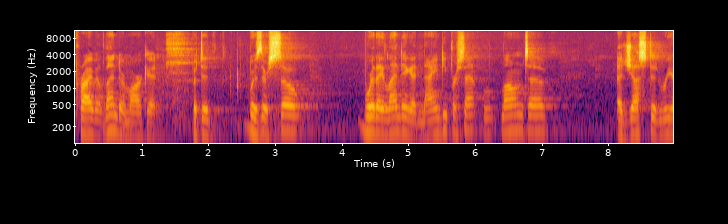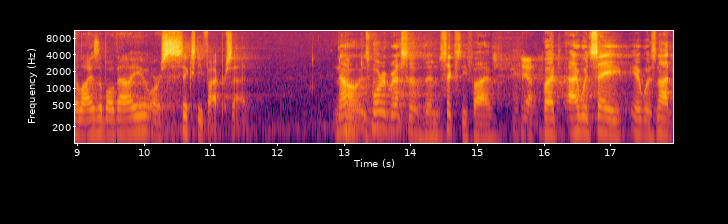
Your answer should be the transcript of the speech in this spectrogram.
private lender market, but did, was there so, were they lending at 90% loan to adjusted realizable value or 65%? No, it was more aggressive than 65. Yeah. But I would say it was not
